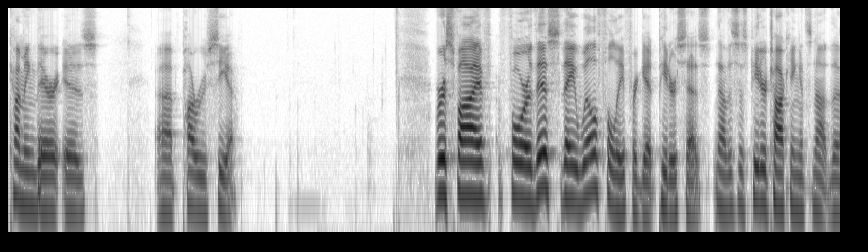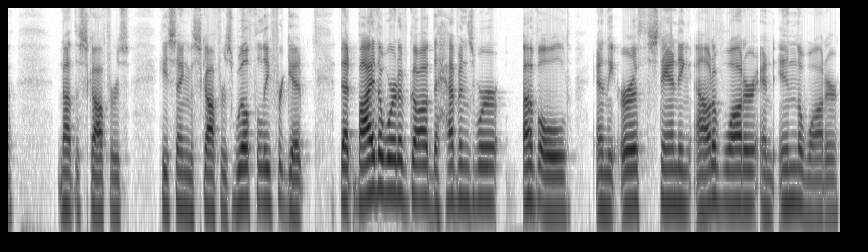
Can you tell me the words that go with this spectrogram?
coming there is uh, parousia. Verse 5 For this they willfully forget, Peter says. Now, this is Peter talking, it's not the, not the scoffers. He's saying the scoffers willfully forget that by the word of God the heavens were of old, and the earth standing out of water and in the water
